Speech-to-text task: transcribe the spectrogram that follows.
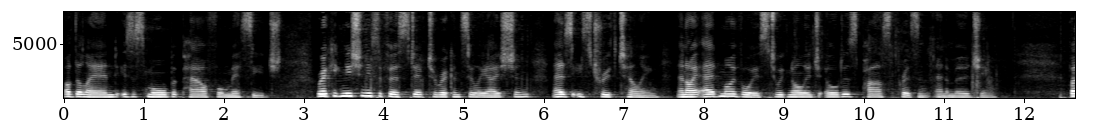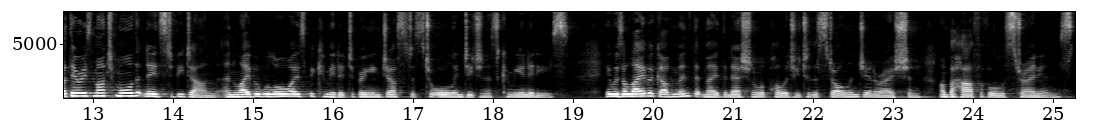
of the land is a small but powerful message. Recognition is the first step to reconciliation, as is truth-telling, and I add my voice to acknowledge elders past, present and emerging. But there is much more that needs to be done, and Labor will always be committed to bringing justice to all Indigenous communities. It was a Labor government that made the national apology to the stolen generation on behalf of all Australians.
